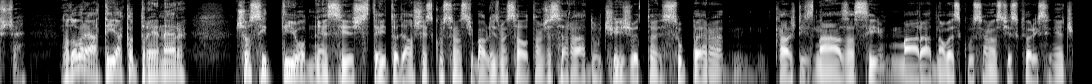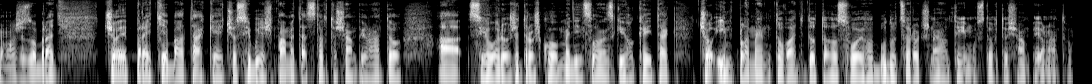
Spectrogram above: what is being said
ešte. No dobre, a ty ako tréner, čo si ty odnesieš z tejto ďalšej skúsenosti? Bavili sme sa o tom, že sa rád učíš, že to je super, každý z nás asi má rád nové skúsenosti, z ktorých si niečo môže zobrať. Čo je pre teba také, čo si budeš pamätať z tohto šampionátov a si hovoril, že trošku obmeniť slovenský hokej, tak čo implementovať do toho svojho budúcoročného týmu z tohto šampionátu?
